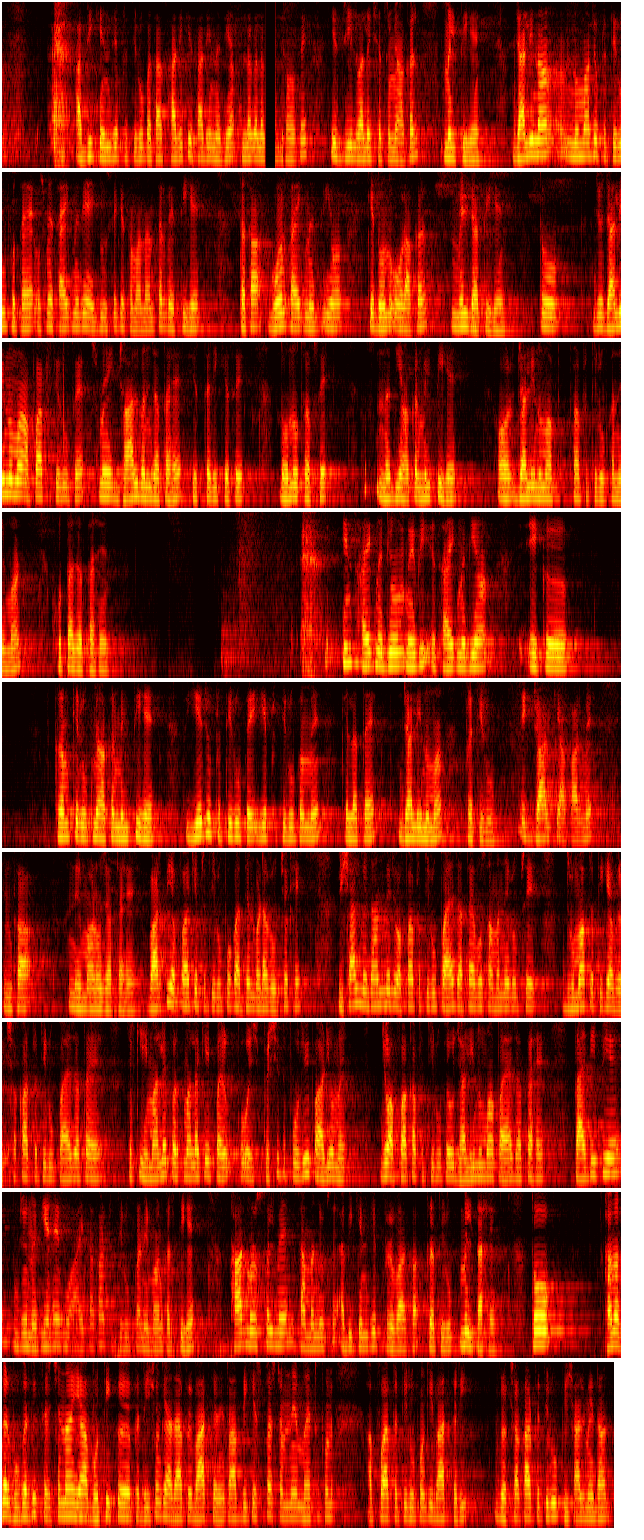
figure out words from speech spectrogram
अभिकेंद्रीय प्रतिरूप अर्थात सारी की सारी नदियाँ अलग अलग दिशाओं से इस झील वाले क्षेत्र में आकर मिलती है। जालीना नुमा जो प्रतिरूप होता है, उसमें सहायक नदियाँ एक दूसरे के समानांतर बहती है तथा गौण सहायक नदियों के दोनों ओर आकर मिल जाती है। तो जो जालीनुमा अफवाह प्रतिरूप है, उसमें एक जाल बन जाता है, इस तरीके से दोनों तरफ़ से नदियाँ आकर मिलती है और जालीनुमा अफवाह प्रतिरूप का निर्माण होता जाता है। इन सहायक नदियों में भी सहायक नदियाँ एक क्रम के रूप में आकर मिलती है। तो ये जो प्रतिरूप है, ये प्रतिरूप हमें कहलाता है जालीनुमा प्रतिरूप। एक जाल के आकार में इनका निर्माण हो जाता है। भारतीय अफवाह के प्रतिरूपों का अध्ययन बड़ा रोचक है। विशाल मैदान में जो अफवाह प्रतिरूप पाया जाता है, वो सामान्य रूप से ध्रुमाकृति के वृक्षाकार प्रतिरूप पाया जाता है, जबकि हिमालय पर्वतमाला के प्रसिद्ध पूर्वी पहाड़ियों में जो अफवाह का प्रतिरूप है, वो झालीनुमा पाया जाता है। प्रायद्वीपीय जो नदियाँ हैं, वो आयताकार प्रतिरूप का निर्माण करती है। थार मरुस्थल में सामान्य रूप से अभिकेंद्रित प्रवाह का प्रतिरूप मिलता है। तो हम अगर भूगर्भिक संरचना या भौतिक प्रदेशों के आधार पर बात करें तो आप देखिए स्पष्ट हमने महत्वपूर्ण अफवाह प्रतिरूपों की बात करी। वृक्षाकार प्रतिरूप, विशाल मैदान,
